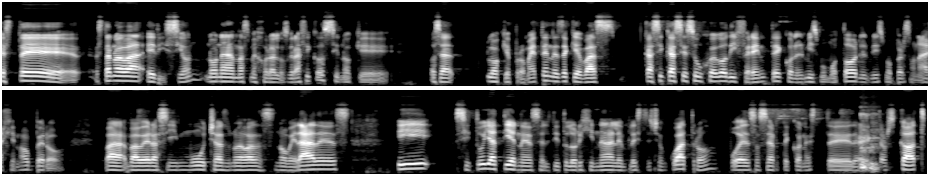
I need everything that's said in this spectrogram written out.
este, esta nueva edición no nada más mejora los gráficos, sino que, o sea, lo que prometen es de que vas, casi casi es un juego diferente con el mismo motor, el mismo personaje, ¿no? Pero va, va a haber así muchas nuevas novedades. Y si tú ya tienes el título original en PlayStation 4, puedes hacerte con este Director's Cut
